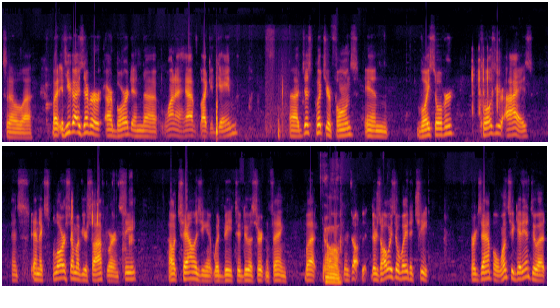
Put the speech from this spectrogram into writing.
So, uh, but if you guys ever are bored and uh, want to have like a game, uh, just put your phones in voiceover, close your eyes, and and explore some of your software and see how challenging it would be to do a certain thing. But Oh, there's there's always a way to cheat. For example, once you get into it,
